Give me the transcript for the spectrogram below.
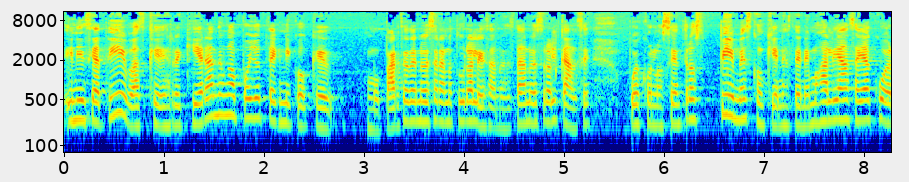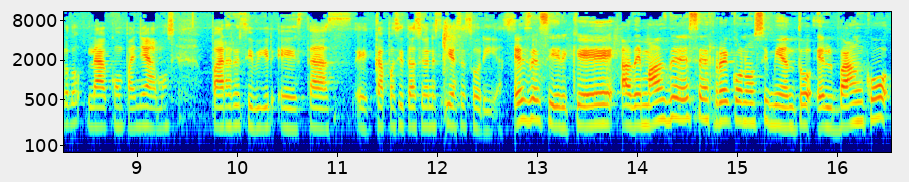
iniciativas que requieran de un apoyo técnico que como parte de nuestra naturaleza, no está a nuestro alcance, pues con los centros pymes, con quienes tenemos alianza y acuerdo, la acompañamos para recibir estas eh, capacitaciones y asesorías. Es decir, que además de ese reconocimiento, el banco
